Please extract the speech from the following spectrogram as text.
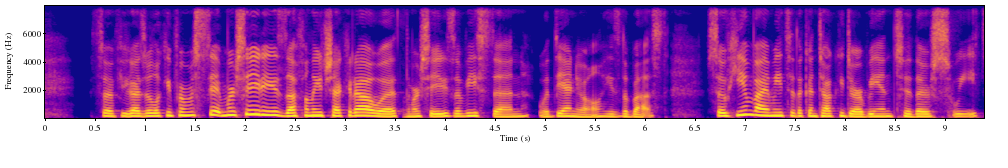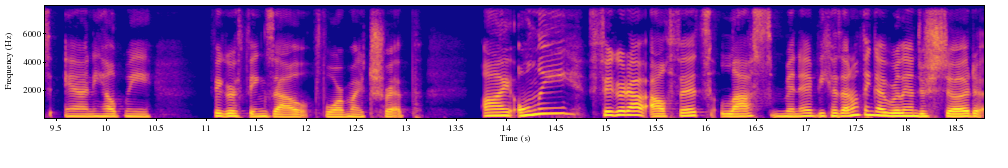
so if you guys are looking for Mercedes, definitely check it out with Mercedes of Easton with Daniel. He's the best. So he invited me to the Kentucky Derby and to their suite, and he helped me figure things out for my trip. I only figured out outfits last minute because I don't think I really understood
